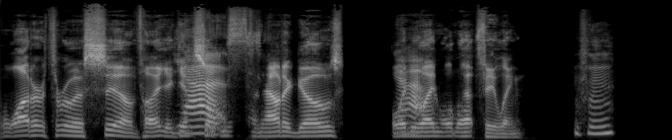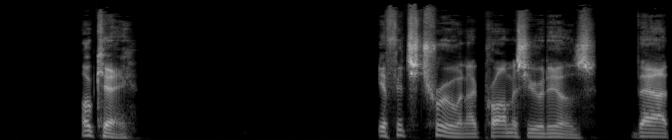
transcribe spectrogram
water through a sieve, huh? You get yes. something and out it goes. Boy, yeah. do I know that feeling. Mm-hmm. Okay if it's true, and I promise you it is, that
